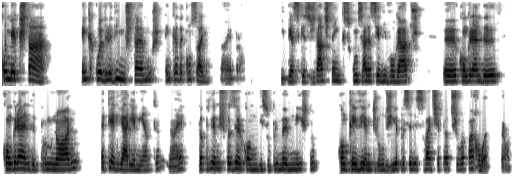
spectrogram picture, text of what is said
como é que está, em que quadradinho estamos em cada conselho, não é? Pronto. E penso que esses dados têm que começar a ser divulgados uh, com grande, com grande pormenor, até diariamente, não é? Para podermos fazer, como disse o Primeiro-Ministro, como quem vê a meteorologia para saber se vai de chapéu de chuva para a rua. Pronto.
